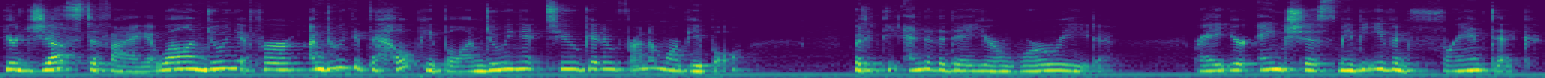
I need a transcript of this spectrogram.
You're justifying it. Well, I'm doing it for, I'm doing it to help people, I'm doing it to get in front of more people. But at the end of the day, you're worried, right? You're anxious, maybe even frantic.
